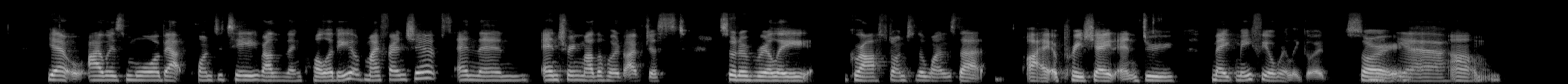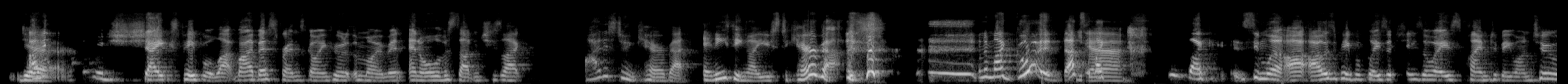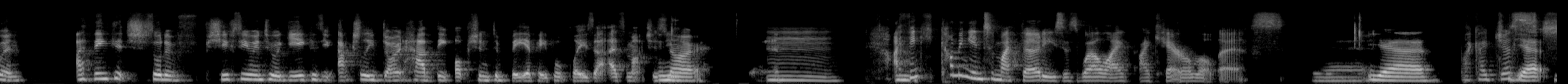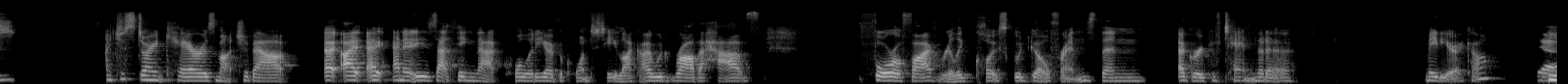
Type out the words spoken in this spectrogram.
yeah, I was more about quantity rather than quality of my friendships. And then entering motherhood, I've just sort of really grasped onto the ones that I appreciate and do make me feel really good. So, yeah. Um, yeah it shakes people like my best friend's going through it at the moment and all of a sudden she's like i just don't care about anything i used to care about and i'm like good that's yeah. like like similar. I, I was a people pleaser. She's always claimed to be one too. And I think it sort of shifts you into a gear because you actually don't have the option to be a people pleaser as much as you no. Mm. I mm. think coming into my 30s as well, I, I care a lot less. Yeah. Yeah. Like I just Yeah. I just don't care as much about I, I, I and it is that thing that quality over quantity. Like I would rather have four or five really close good girlfriends than a group of 10 that are mediocre. Yeah.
